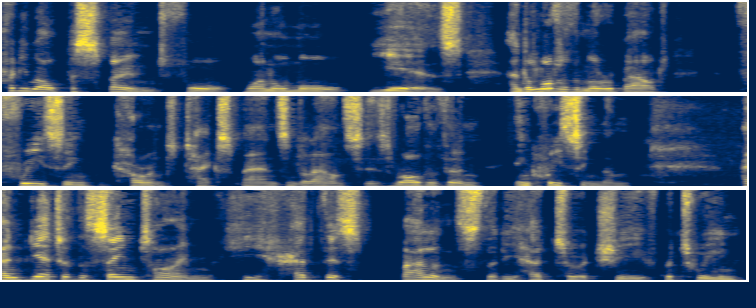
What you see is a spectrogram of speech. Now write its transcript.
pretty well postponed for one or more years. And a lot of them are about freezing current tax bands and allowances rather than increasing them. And yet at the same time, he had this balance that he had to achieve between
